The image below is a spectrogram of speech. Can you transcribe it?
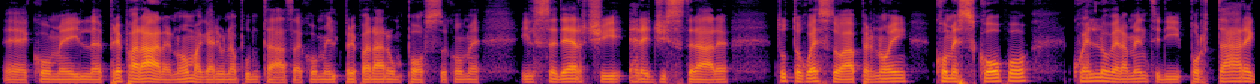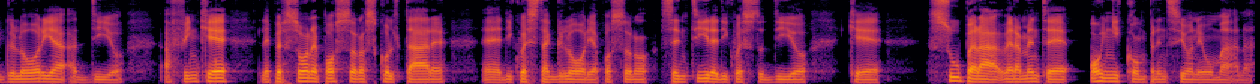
eh, come il preparare, no? magari una puntata, come il preparare un post, come il sederci e registrare. Tutto questo ha per noi come scopo quello veramente di portare gloria a Dio, affinché le persone possano ascoltare eh, di questa gloria, possano sentire di questo Dio che supera veramente ogni comprensione umana.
